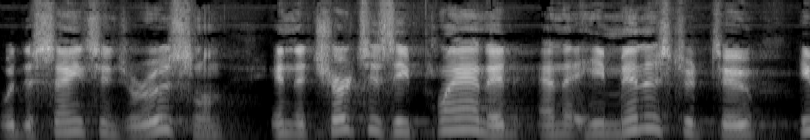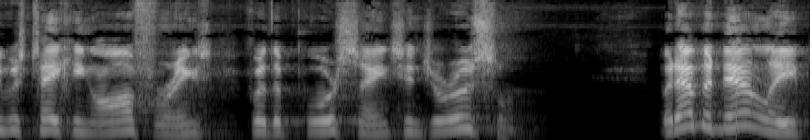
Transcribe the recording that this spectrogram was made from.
with the saints in Jerusalem, in the churches he planted and that he ministered to, he was taking offerings for the poor saints in Jerusalem. But evidently,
